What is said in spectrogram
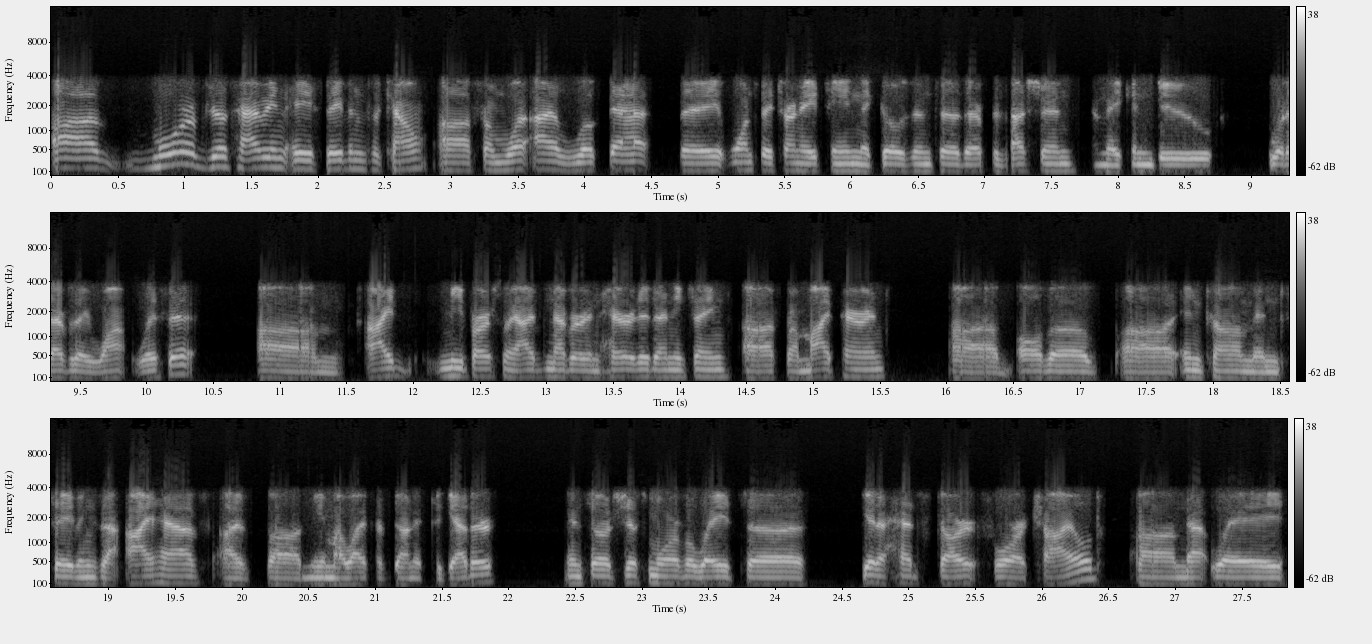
Uh, more of just having a savings account. Uh, from what I looked at, they once they turn 18, it goes into their possession and they can do whatever they want with it. Um, I, me personally, I've never inherited anything uh, from my parents uh, all the uh, income and savings that I have. I've uh, me and my wife have done it together, and so it's just more of a way to get a head start for our child. Um, that way,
